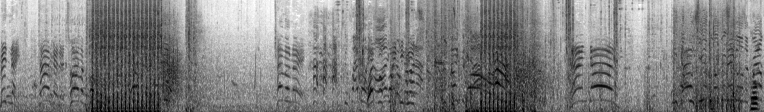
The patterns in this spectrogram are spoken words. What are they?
Midnight. Target at 12 o'clock. Cover me. Watch for fighting groups. Man down. Well,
